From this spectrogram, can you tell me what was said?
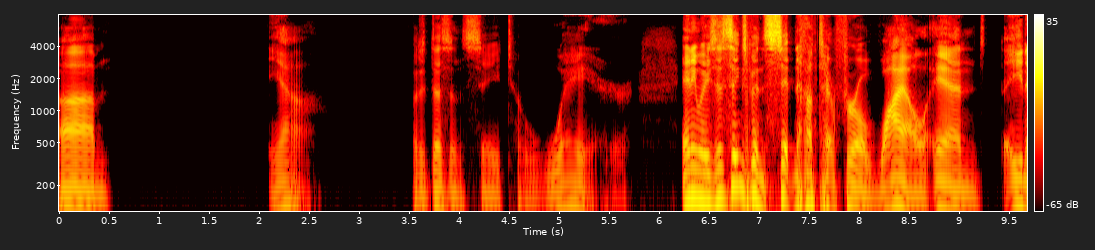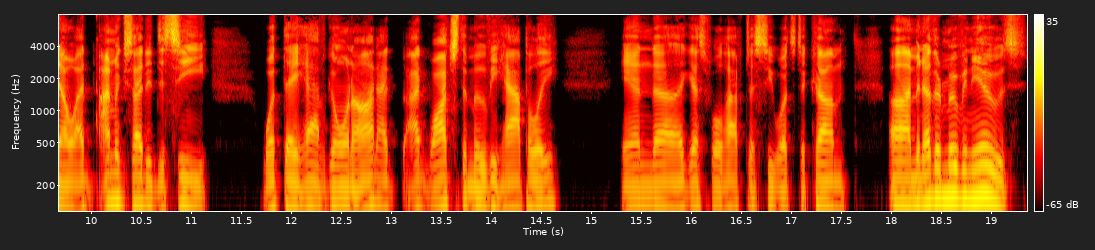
Um, yeah, but it doesn't say to where. Anyways, this thing's been sitting out there for a while, and you know, I, I'm excited to see what they have going on. I'd I'd watch the movie happily, and uh, I guess we'll have to see what's to come. Um, in other movie news,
